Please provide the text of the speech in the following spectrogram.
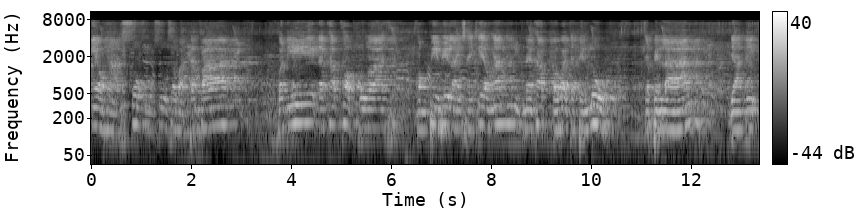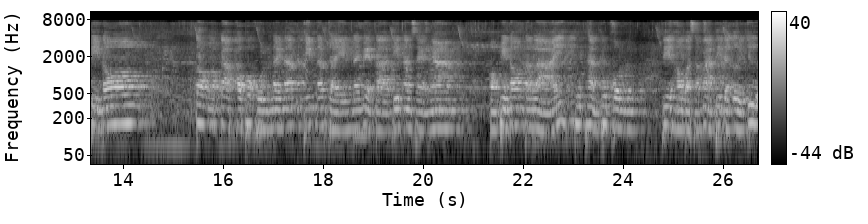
เอี่ยวหาส่งสู่สวรรค์ดังฟ้า วันนี้นะครับครอบครัวของพี่วิไลชัยแก้วนั้นนะครับเพราะว่าจะเป็นลูกจะเป็นหลานญาติพี่น้อง ต้องกราบขอบพระคุณในน้ำทิพย์น้ำใจในเมตตาจิตอันแสนงาม ของพี่น้องทั้งหลายทุกท่านทุกคนที่เขาก็สามารถที่จะเอ่ยชื่อ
